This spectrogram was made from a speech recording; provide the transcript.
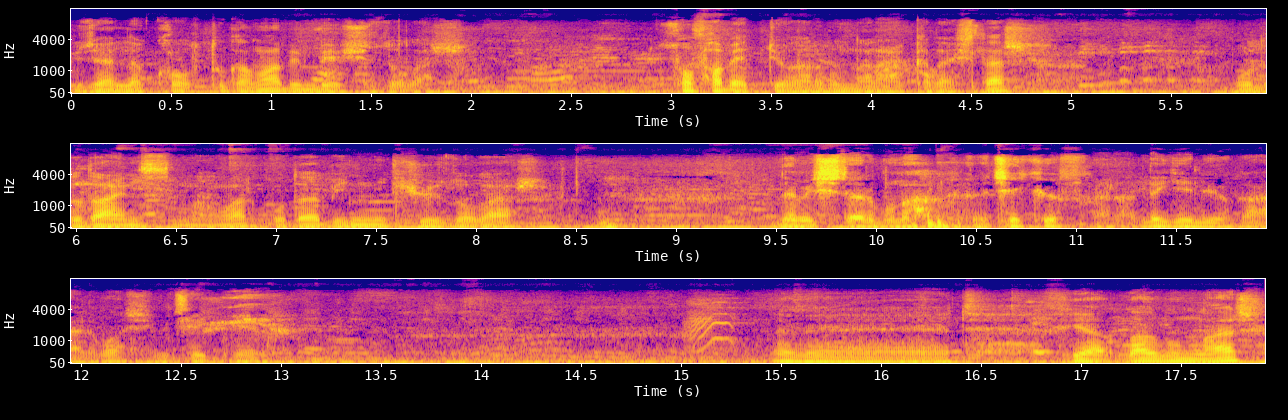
Güzelle koltuk ama 1500 dolar. Sofa bed diyorlar bunlar arkadaşlar. Burada da aynısından var. Bu da 1200 dolar. Demişler buna. Şöyle çekiyorsun herhalde. Geliyor galiba. Şimdi çekmeyelim. Evet. Fiyatlar bunlar.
